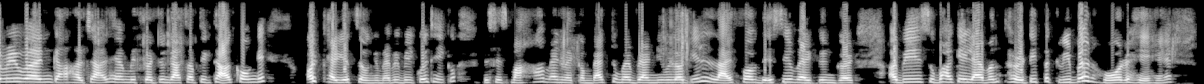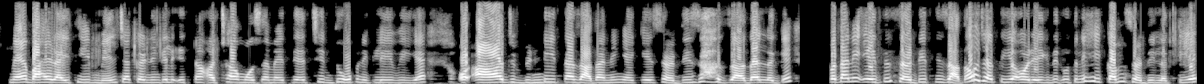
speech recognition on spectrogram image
एवरीवन क्या हालचाल है? उम्मीद करती हूँ आप सब ठीक ठाक होंगे और खैरियत से होंगे। मैं भी बिल्कुल ठीक हूँ। This is Maham and welcome back to my brand new vlog in life of desi American girl अभी सुबह के 11:30 तकरीबन हो रहे हैं। मैं बाहर आई थी मेल चेक करने के लिए। इतना अच्छा मौसम है, इतनी अच्छी धूप निकली हुई है और आज विंडी इतना ज़्यादा नहीं है कि सर्दी ज़्यादा लगे। पता नहीं, एक दिन सर्दी इतनी ज़्यादा हो जाती है और एक दिन उतनी ही कम सर्दी लगती है।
